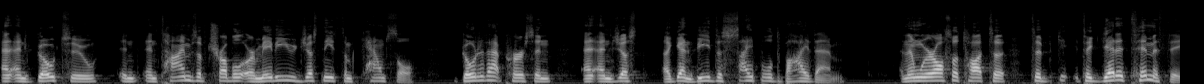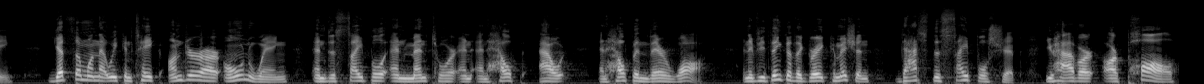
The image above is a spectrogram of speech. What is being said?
and, and go to in, in times of trouble, or maybe you just need some counsel. Go to that person and, and just, again, be discipled by them. And then we're also taught to, to, to get a Timothy, get someone that we can take under our own wing and disciple and mentor and, and help out and help in their walk. And if you think of the Great Commission, that's discipleship. You have our, our Paul,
